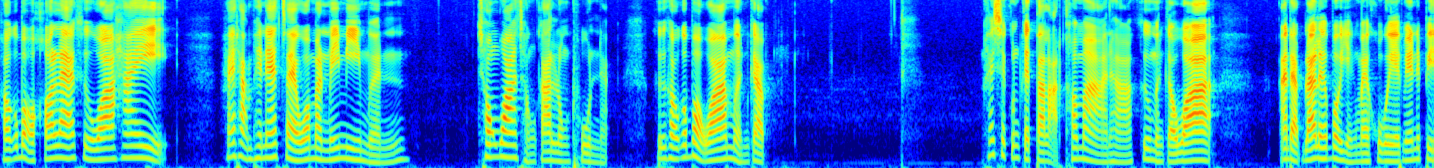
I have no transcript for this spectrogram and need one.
เขาก็บอกข้อแรกคือว่าให้ ให้ทำให้แน่ใจว่ามันไม่มีเหมือนช่องว่างของการลงทุนน่ะ คือเขาก็บอกว่าเหมือนกับ ให้ใช้กลไกตลาดเข้ามานะคะ คือเหมือนกับว่าอันดับแรกเลยเขาบอกอย่างไมโครเวฟเนี่ยในปี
